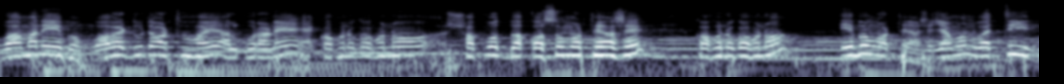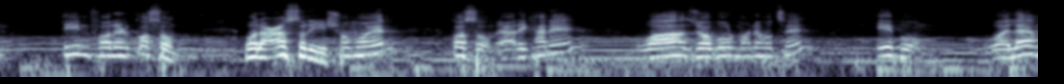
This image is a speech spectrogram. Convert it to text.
ওয়া মানে এবং। ওয়াবের দুটো অর্থ হয় আল কোরআনে কখনো কখনো শপথ বা কসম অর্থে আসে, কখনো কখনো এবং অর্থে আসে। যেমন, ওয়া তিন। তিন ফলের কসম। বলে আসরি, সময়ের কসম। আর এখানে ওয়া জবর মানে হচ্ছে এবং। ওয়া লাম।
